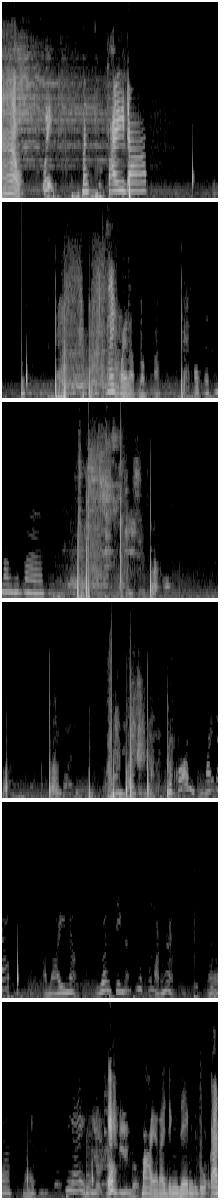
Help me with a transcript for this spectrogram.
อ้าว อุ้ย มันไฟดับ ไม่ไฟดับหรอก คะออกไปข้างนอกดีกว่าทุกคนไฟดับอะไรน่ะ เรื่องจริงนะที่ข้างหลังน่ะเออไหนนี่ไง เอ๊ะป้ายอะไรแดงๆไปดูกัน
